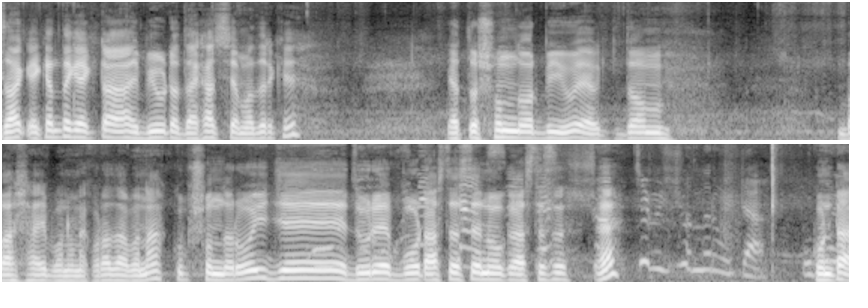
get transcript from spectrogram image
যাক এখান থেকে একটা ভিউটা দেখাচ্ছি আমাদেরকে। এত সুন্দর ভিউ একদম বাসায় বর্ণনা করা যাবে না। খুব সুন্দর ওই যে দূরে বোট আসতেছে নৌকা আসতেছে। হ্যাঁ? কোনটা?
